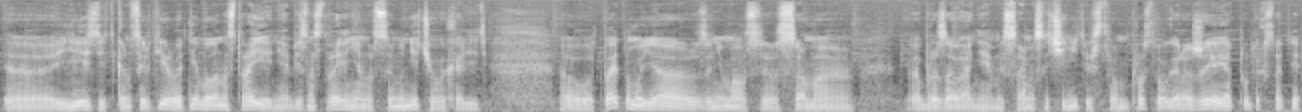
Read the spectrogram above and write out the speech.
э, ездить, концертировать. Не было настроения. А без настроения на сцену нечего выходить. Вот. Поэтому я занимался самообразованием и самосочинительством просто в гараже. И оттуда, кстати,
